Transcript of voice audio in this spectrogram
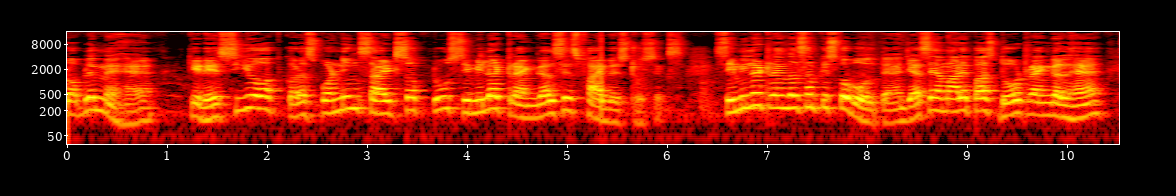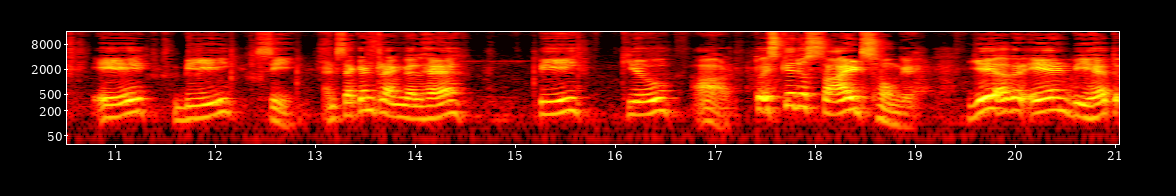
प्रॉब्लम में है कि ratio of corresponding sides of two similar triangles is five is to six similar triangles हम किसको बोलते हैं? जैसे हमारे पास दो ट्रायंगल हैं A B C and second triangle है पी क्यू आर तो इसके जो साइड्स होंगे, ये अगर ए एंड बी है तो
